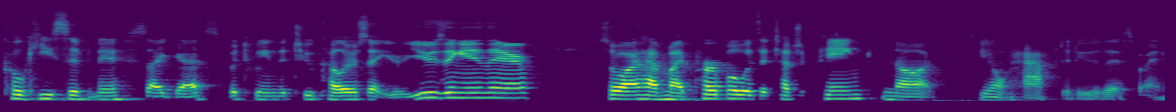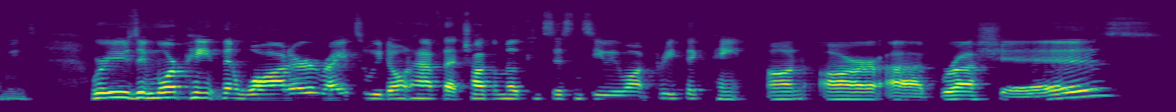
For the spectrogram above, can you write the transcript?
cohesiveness, I guess, between the two colors that you're using in there. So I have my purple with a touch of pink, not you don't have to do this by any means. We're using more paint than water, right? So we don't have that chocolate milk consistency. We want pretty thick paint on our uh, brushes.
